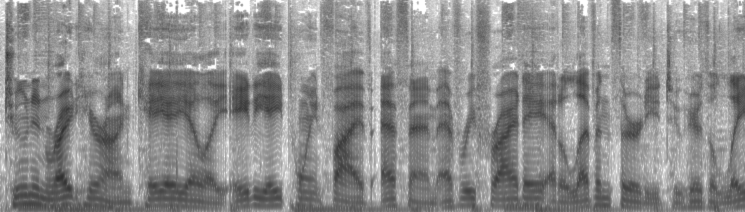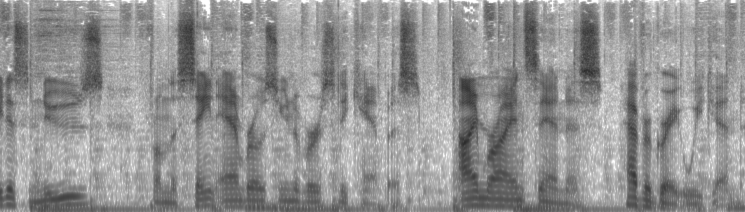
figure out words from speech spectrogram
Tune in right here on KALA 88.5 FM every Friday at 11:30 to hear the latest news from the St. Ambrose University campus. I'm Ryan Sandness. Have a great weekend.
